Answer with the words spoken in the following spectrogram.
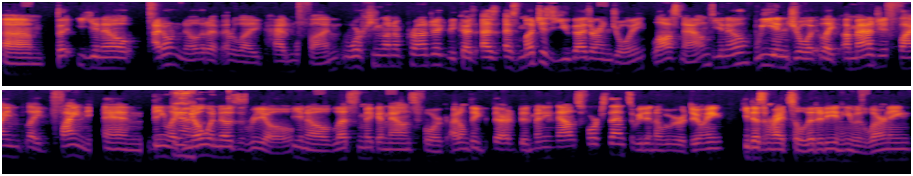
Um, but you know, I don't know that I've ever like had more fun working on a project because as as much as you guys are enjoying Lost Nouns, you know, we enjoy like imagine find like finding and being like Yeah. no one knows it's real. You know, let's make a nouns fork. I don't think there had been many nouns forks then, so we didn't know what we were doing. He doesn't write solidity, and he was learning.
